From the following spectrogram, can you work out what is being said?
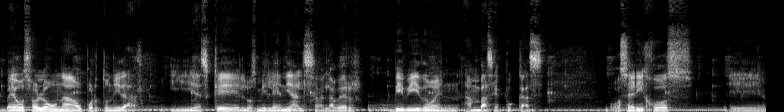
veo solo una oportunidad y es que los millennials, al haber vivido en ambas épocas o ser hijos eh,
